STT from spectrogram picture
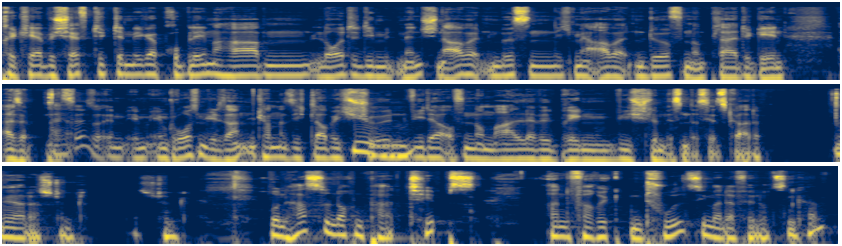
prekär Beschäftigte mega Probleme haben, Leute, die mit Menschen arbeiten müssen, nicht mehr arbeiten dürfen und pleite gehen. Also, weißt du, so im, im, im großen Gesamten kann man sich, glaube ich, schön Mhm. wieder auf ein Normallevel bringen. Wie schlimm ist denn das jetzt gerade? Ja, das stimmt. Das stimmt. Und hast du noch ein paar Tipps an verrückten Tools, die man dafür nutzen kann?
